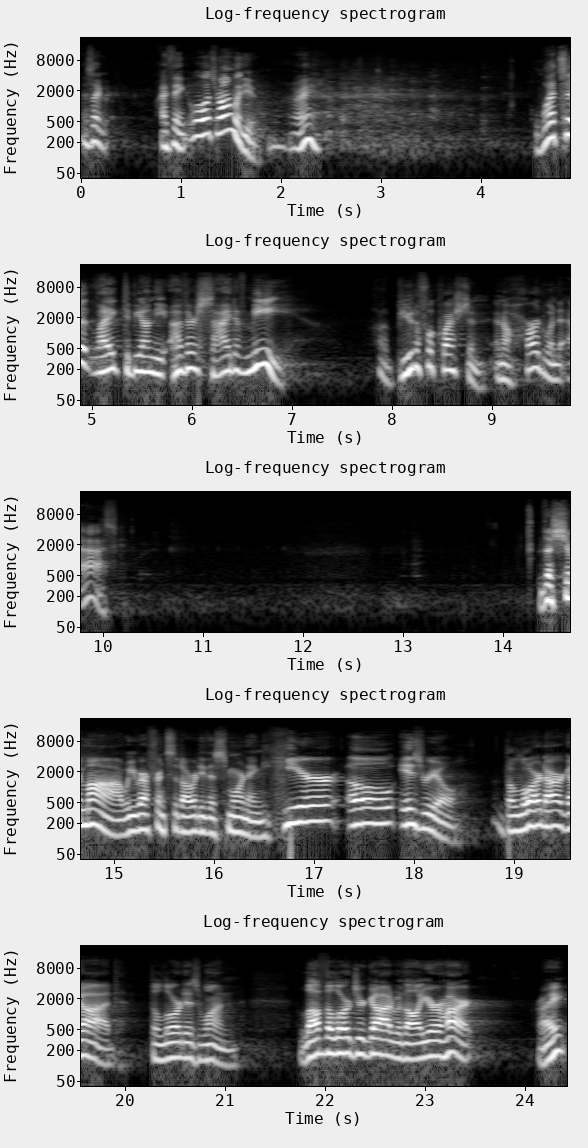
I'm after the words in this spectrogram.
It's like, I think, Well, what's wrong with you? All right. What's it like to be on the other side of me? A beautiful question and a hard one to ask. The Shema, we referenced it already this morning. Hear, O Israel, the Lord our God, the Lord is one. Love the Lord your God with all your heart, right?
